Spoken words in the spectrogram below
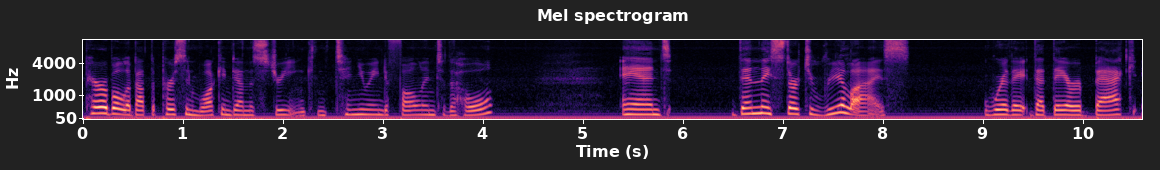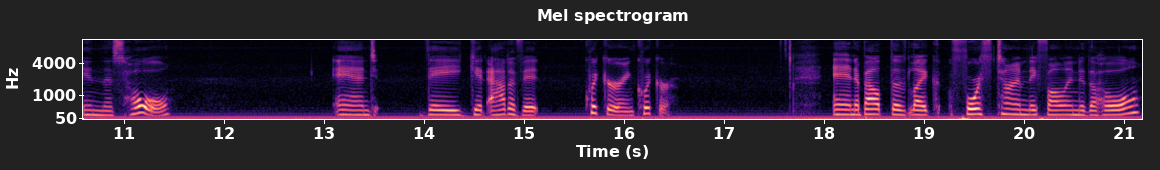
parable about the person walking down the street and continuing to fall into the hole. And then they start to realize where they that they are back in this hole and they get out of it quicker and quicker. And about the like fourth time they fall into the hole,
